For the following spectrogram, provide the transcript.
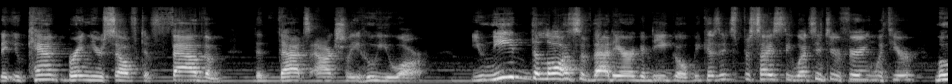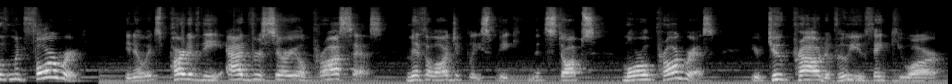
that you can't bring yourself to fathom that that's actually who you are. You need the loss of that arrogant ego because it's precisely what's interfering with your movement forward. You know, it's part of the adversarial process, mythologically speaking, that stops moral progress. You're too proud of who you think you are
